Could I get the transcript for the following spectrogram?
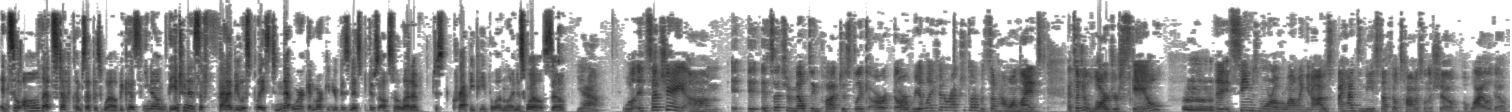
And so all that stuff comes up as well because you know the internet is a fabulous place to network and market your business but there's also a lot of just crappy people online as well so. Yeah. Well, it's such a um, it, it, it's such a melting pot, just like our our real life interactions are, but somehow online it's at such a larger scale Hmm. that it seems more overwhelming. You know, I was I had Denise Duffield Thomas on the show a while ago,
